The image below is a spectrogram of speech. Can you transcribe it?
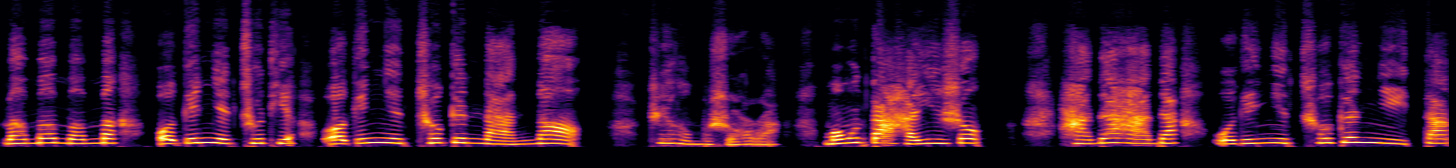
妈妈，妈妈，我给你出题，我给你出个难的。”这个时候啊，萌萌大喊一声：“好的，好的，我给你出个女的。”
